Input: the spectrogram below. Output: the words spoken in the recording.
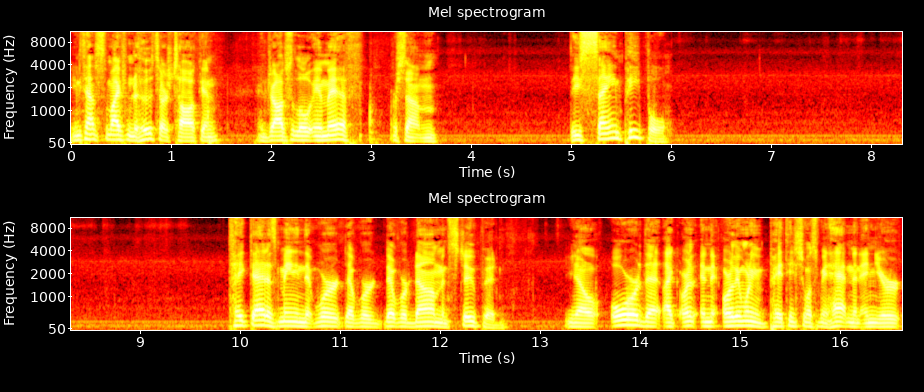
anytime somebody from the hood starts talking and drops a little MF or something, these same people take that as meaning that we're that we're that we're dumb and stupid, you know, or that like or and, or they won't even pay attention to what's being happening, and you're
